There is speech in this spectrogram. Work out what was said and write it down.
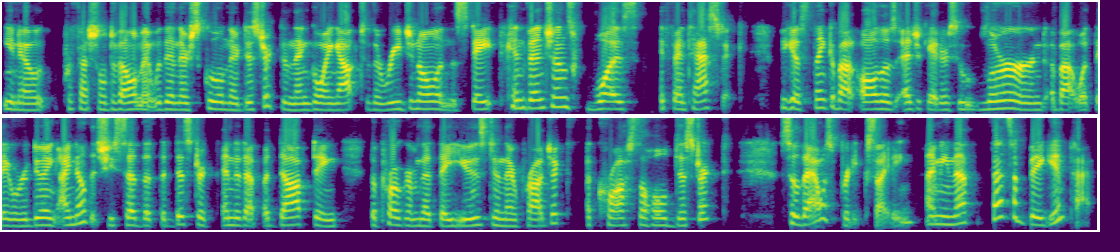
you know professional development within their school and their district, and then going out to the regional and the state conventions was fantastic. Because think about all those educators who learned about what they were doing. I know that she said that the district ended up adopting the program that they used in their project across the whole district. So that was pretty exciting. I mean that that's a big impact.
